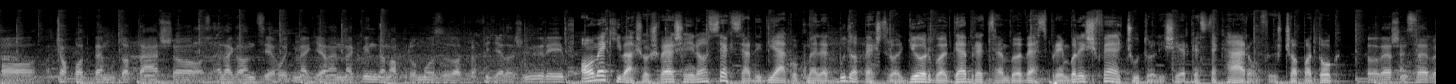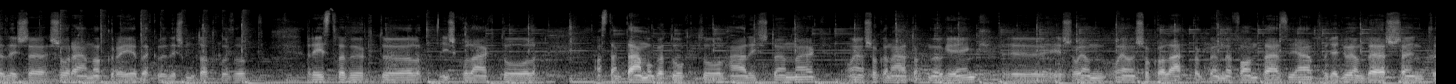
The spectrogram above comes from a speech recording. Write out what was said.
a, a csapat bemutatása, az elegancia, hogy megjelennek, minden apró mozdulatra figyel a zsűri. A meghívásos versenyre a szexádi diákok mellett Budapestről, Győrből, Debrecenből, Veszprémből és Felcsútról is érkeztek háromfős csapatok. A verseny szervezése során akkora érdeklődés mutatkozott résztvevőktől, iskoláktól, aztán támogatóktól, hál' Istennek. Olyan sokan álltak mögénk, és olyan, olyan sokan láttak benne fantáziát, hogy egy olyan versenyt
